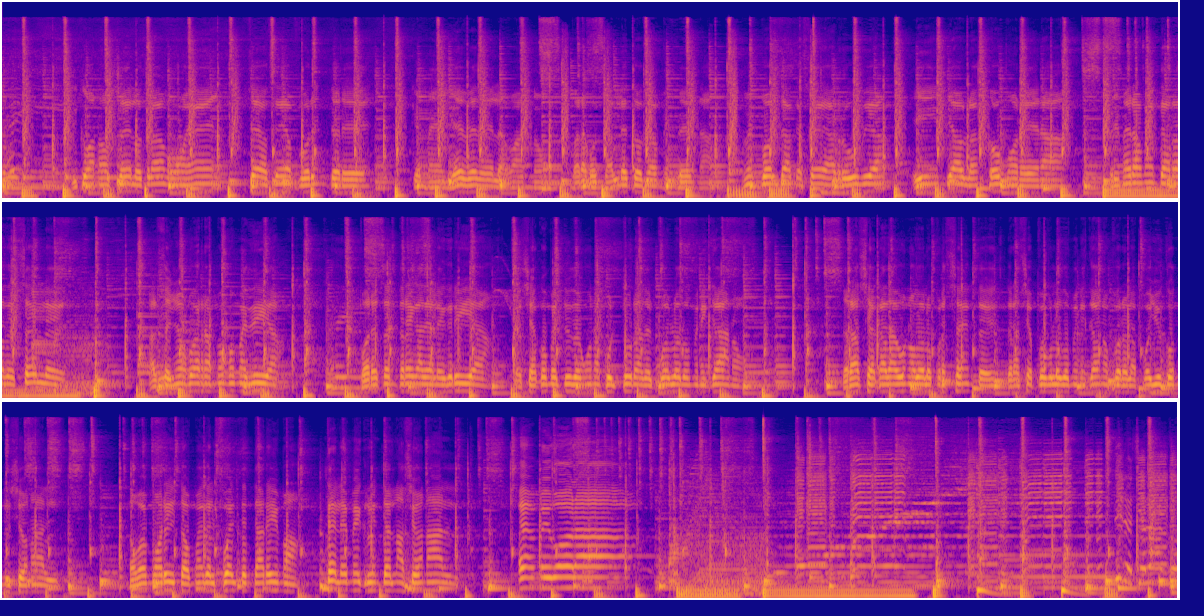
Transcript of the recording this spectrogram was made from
y conocer otra mujer, sea sea por interés, que me lleve de la mano para contarle toda mi pena. No importa que sea rubia, india, blanco, morena. Primeramente agradecerle al señor Juan Ramón Gómez Díaz por esta entrega de alegría que se ha convertido en una cultura del pueblo dominicano. Gracias a cada uno de los presentes, gracias pueblo dominicano por el apoyo incondicional. Nos vemos ahorita, Omega el Fuerte en Tarima, Telemicro Internacional, en mi bola. Tírate la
